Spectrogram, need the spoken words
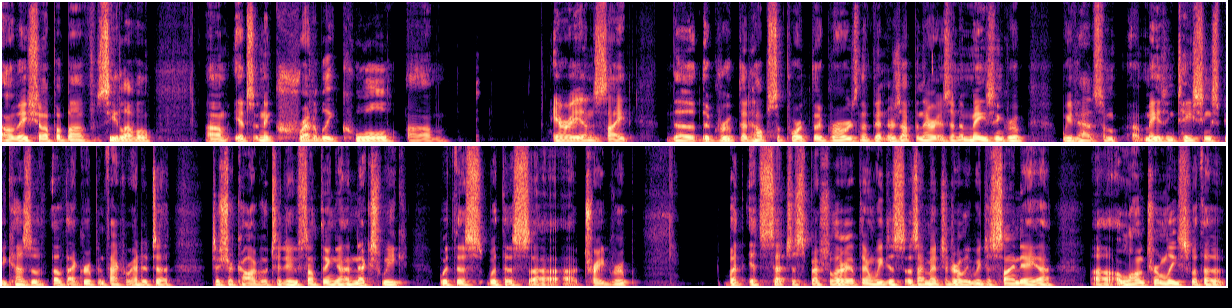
elevation up above sea level. Um, it's an incredibly cool um, area and site. The the group that helps support the growers and the vintners up in there is an amazing group. We've had some amazing tastings because of, of that group. In fact, we're headed to to Chicago to do something uh, next week with this with this uh, uh, trade group. But it's such a special area up there. And we just, as I mentioned earlier, we just signed a uh, a long term lease with a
